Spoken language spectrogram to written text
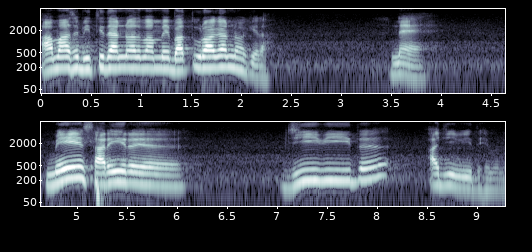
ආමාස බිත්ති දන්නවද මම මේ බත් උරාගන්නවා කියලා. නෑ. මේ ශරීරය ජීවීද අජීවීද හෙමන.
